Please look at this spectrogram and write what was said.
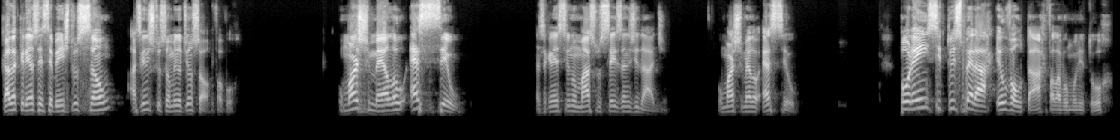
Cada criança recebe a instrução, a seguinte instrução, um minutinho só, por favor. O marshmallow é seu. Essa criança tem no máximo seis anos de idade. O marshmallow é seu. Porém, se tu esperar eu voltar, falava o monitor,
